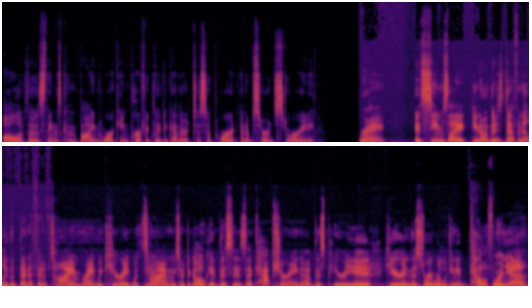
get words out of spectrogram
all of those things combined working perfectly together to support an absurd story. Right. It seems like, you know, there's definitely the benefit of time, right? We curate with Yeah. time. We start to go, okay, this is a capturing of this period. Here in this story, we're looking at California.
